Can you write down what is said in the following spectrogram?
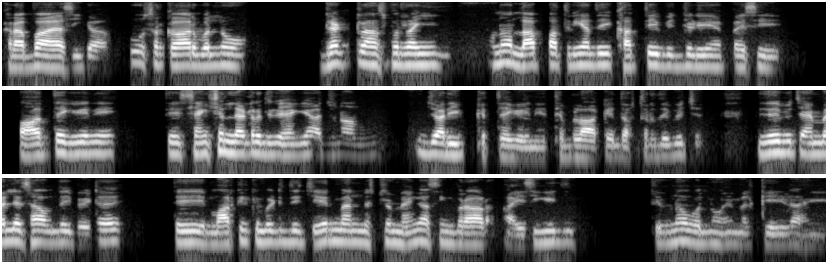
ਖਰਾਬਾ ਆਇਆ ਸੀਗਾ, ਉਹ ਸਰਕਾਰ ਵੱਲੋਂ ਡਾਇਰੈਕਟ ਟਰਾਂਸਫਰ ਰਾਹੀਂ ਉਹਨਾਂ ਲਾਭਪਾਤਰੀਆਂ ਦੇ ਖਾਤੇ ਵਿੱਚ ਜਿਹੜੇ ਆ ਪੈਸੇ ਪਾ ਦਿੱਤੇ ਗਏ ਨੇ ਤੇ ਸੈਂਕਸ਼ਨ ਲੈਟਰ ਜਿਹੜੇ ਹੈਗੇ ਆ, ਅੱਜ ਉਹਨਾਂ ਨੂੰ ਜਾਰੀ ਕੀਤੇ ਗਏ ਨੇ ਇੱਥੇ ਬੁਲਾ ਕੇ ਦਫ਼ਤਰ ਦੇ ਵਿੱਚ। ਜਿਹਦੇ ਵਿੱਚ ਐਮਐਲਏ ਸਾਹਿਬ ਦੇ ਬੇਟੇ ਤੇ ਮਾਰਕੀਟ ਕਮੇਟੀ ਦੇ ਚੇਅਰਮੈਨ ਮਿਸਟਰ ਮਹਿੰਗਾ ਸਿੰਘ ਬਰਾੜ ਆਏ ਸੀਗੇ ਜੀ ਤੇ ਉਹਨਾਂ ਵੱਲੋਂ ਇਹ ਮਿਲ ਕੇ ਜਿਹੜਾ ਇਹ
